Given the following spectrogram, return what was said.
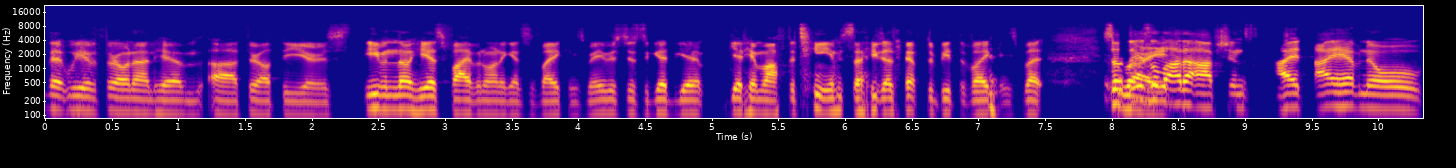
that we have thrown on him uh, throughout the years. Even though he has five and one against the Vikings, maybe it's just a good get get him off the team so he doesn't have to beat the Vikings. But so right. there's a lot of options. I I have no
